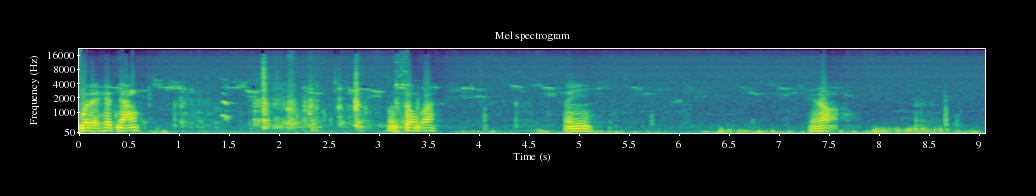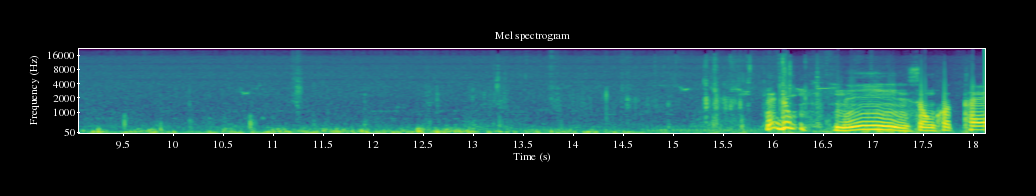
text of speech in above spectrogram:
บ่ได้เฮ็ดหยังลองส่งก่อนนี่นี่เนาะเฮ้ยดุมนี่ทรงโคตรเท่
